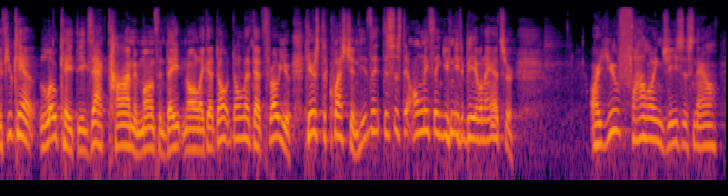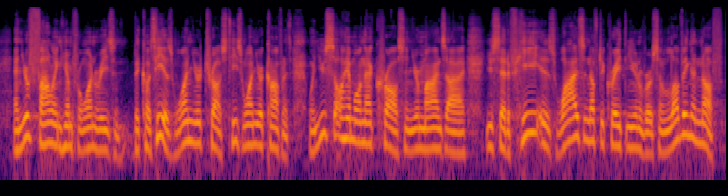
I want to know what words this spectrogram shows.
if you can't locate the exact time and month and date and all like that, don't, don't let that throw you. Here's the question. This is the only thing you need to be able to answer. Are you following Jesus now? And you're following him for one reason because he has won your trust. He's won your confidence. When you saw him on that cross in your mind's eye, you said, If he is wise enough to create the universe and loving enough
